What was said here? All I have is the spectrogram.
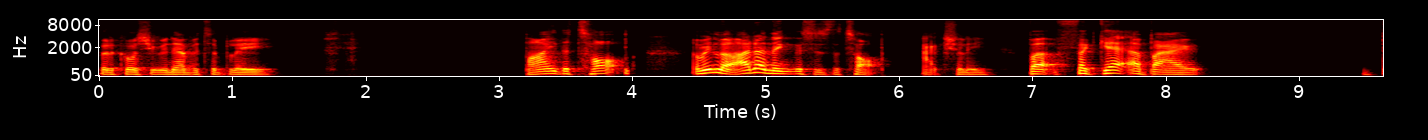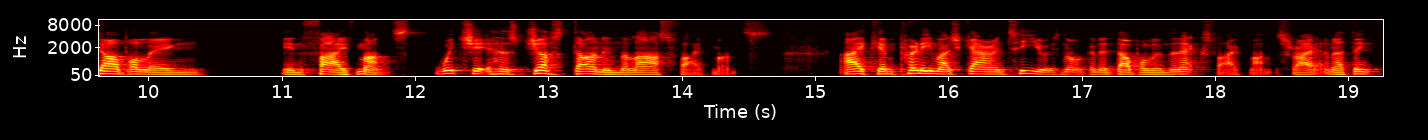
But of course, you inevitably buy the top. I mean, look, I don't think this is the top, actually, but forget about doubling in five months, which it has just done in the last five months. I can pretty much guarantee you it's not going to double in the next five months, right? And I think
